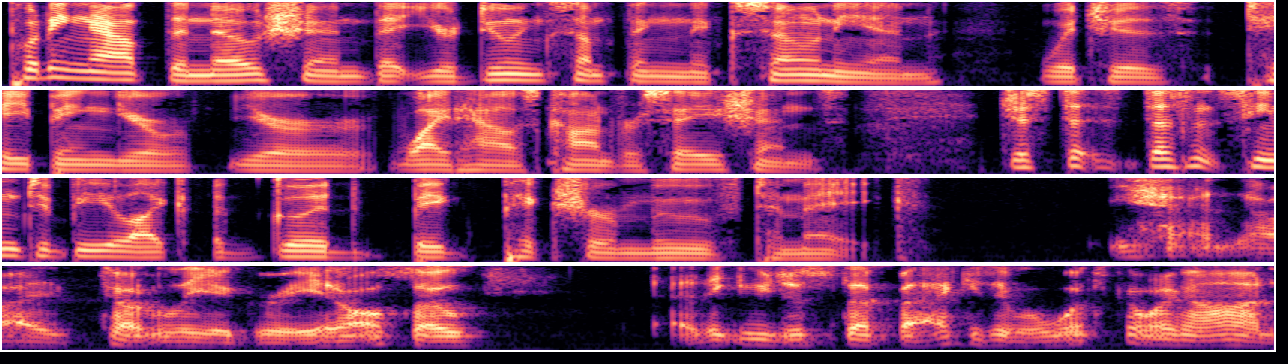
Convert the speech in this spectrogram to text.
putting out the notion that you're doing something Nixonian, which is taping your your White House conversations, just doesn't seem to be like a good big picture move to make. Yeah, no, I totally agree. And also, I think if you just step back, you say, well, what's going on?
